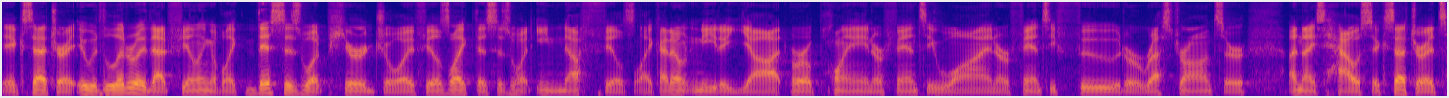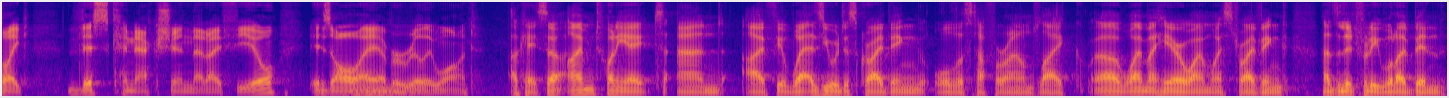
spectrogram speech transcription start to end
etc. It was literally that feeling of like, this is what pure joy feels like. This is what enough feels like. I don't need a yacht or a plane or fancy wine or fancy food or restaurants or a nice house, etc. It's like this connection that I feel is all. I ever mm. really want. Okay, so I'm 28, and I feel, as you were describing all the stuff around, like, uh, why am I here? Why am I striving? That's literally what I've been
